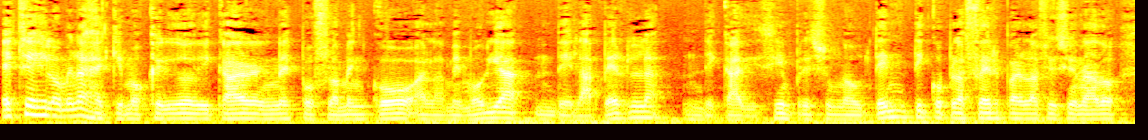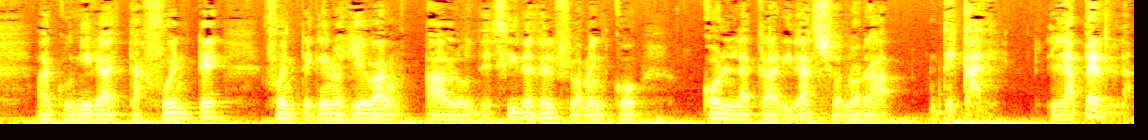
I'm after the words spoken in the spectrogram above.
Este es el homenaje que hemos querido dedicar en Expo Flamenco a la memoria de la perla de Cádiz. Siempre es un auténtico placer para el aficionado acudir a esta fuente, fuente que nos llevan a los decides del flamenco con la claridad sonora de Cádiz, la perla.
